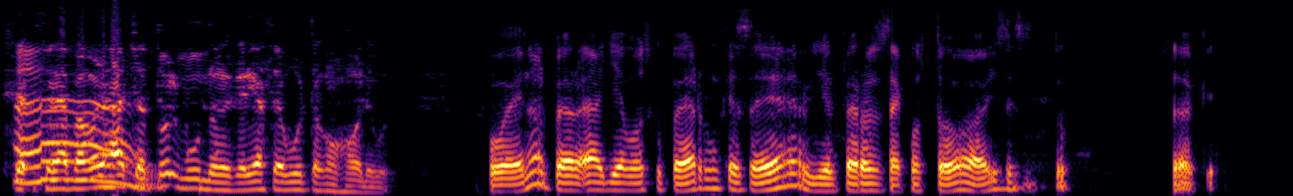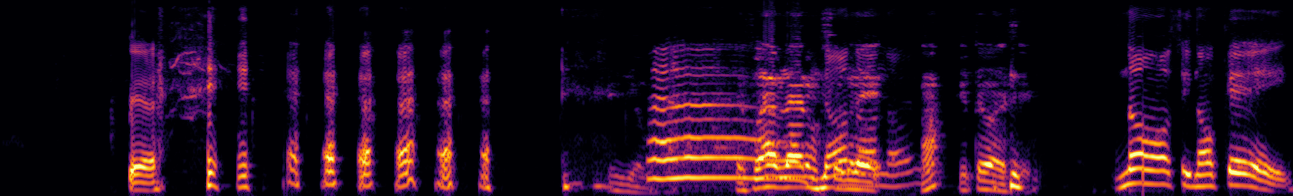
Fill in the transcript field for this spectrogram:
se, se le apagó el hacha a todo el mundo que quería hacer bulto con Hollywood. Bueno, el perro ah, llevó su perro, aunque sea, y el perro se acostó ahí, se sentó. O sea que. Pero- mío. Después hablaron no, sobre. No, no, ¿Ah? ¿Qué te va a decir? no, sino que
